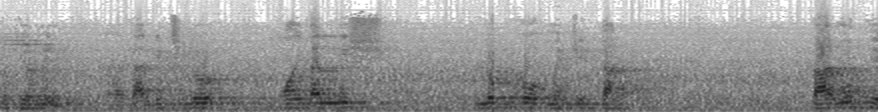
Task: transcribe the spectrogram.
প্রকিউরমেন্ট টার্গেট ছিল পঁয়তাল্লিশ লক্ষ মেট্রিক টন তার মধ্যে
